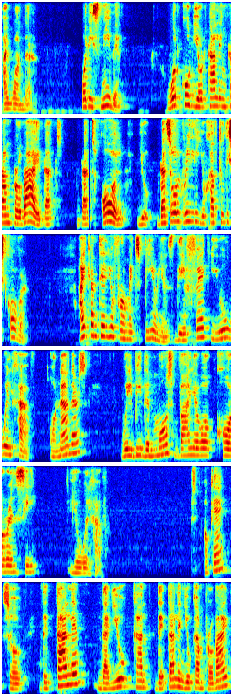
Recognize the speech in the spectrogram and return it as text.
I wonder. What is needed? What could your talent can provide that that's all you that's all really you have to discover? I can tell you from experience the effect you will have on others will be the most valuable currency you will have. Okay? So the talent that you can the talent you can provide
